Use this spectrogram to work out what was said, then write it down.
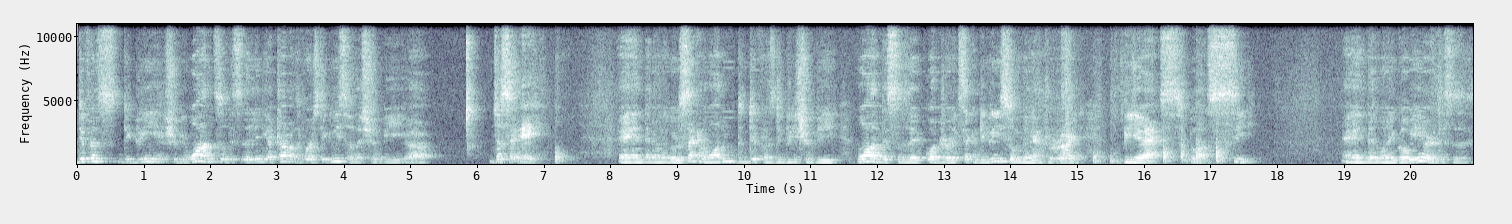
difference degree should be 1. So this is a linear term of the first degree. So this should be uh, just a A. And then when we go to second one, the difference degree should be 1. This is a quadratic second degree. So we're going to have to write bx plus c. And then when we go here, this is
